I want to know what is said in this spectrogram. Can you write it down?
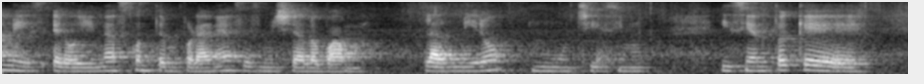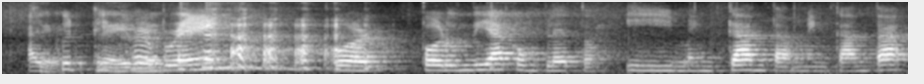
de mis heroínas contemporáneas es Michelle Obama. La admiro muchísimo. Y siento que Sí, I could pick her brain por, por un día completo. Y me encanta, me encanta.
